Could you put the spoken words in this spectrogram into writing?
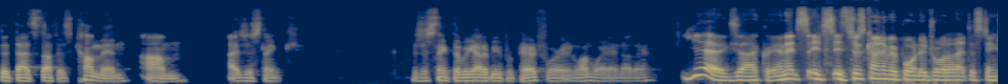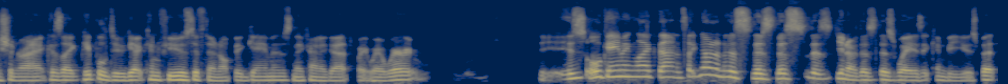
that that stuff is coming. Um i just think I just think that we got to be prepared for it in one way or another. Yeah, exactly. And it's it's it's just kind of important to draw that distinction, right? Because like people do get confused if they're not big gamers, and they kind of get wait, where where is all gaming like that? And it's like no, no, no. There's there's there's there's you know there's there's ways it can be used, but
